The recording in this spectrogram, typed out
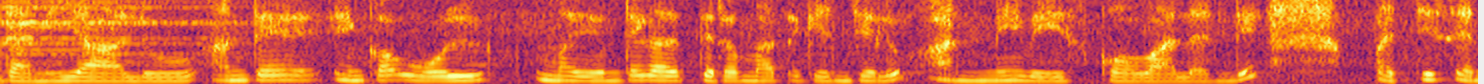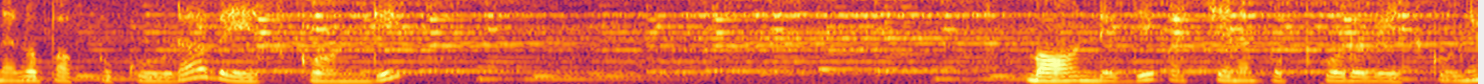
ధనియాలు అంటే ఇంకా ఓల్ మరి ఉంటాయి కదా తిరమాత గింజలు అన్నీ వేసుకోవాలండి. పచ్చి శనగపప్పు కూడా వేసుకోండి. బాగుండేది. పచ్చెనపప్పు కూడా వేసుకొని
